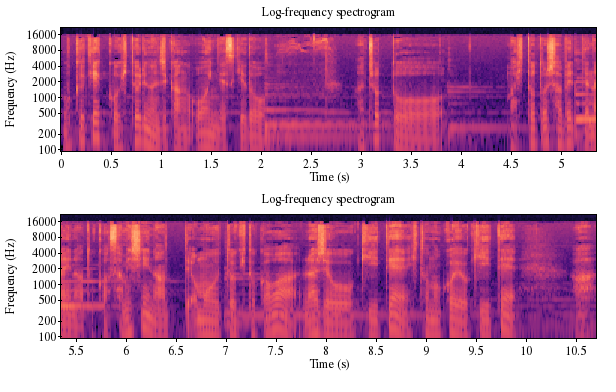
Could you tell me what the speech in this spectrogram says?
僕結構一人の時間が多いんですけど、まあ、ちょっと、まあ、人と喋ってないなとか寂しいなって思う時とかはラジオを聞いて人の声を聞いてあ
